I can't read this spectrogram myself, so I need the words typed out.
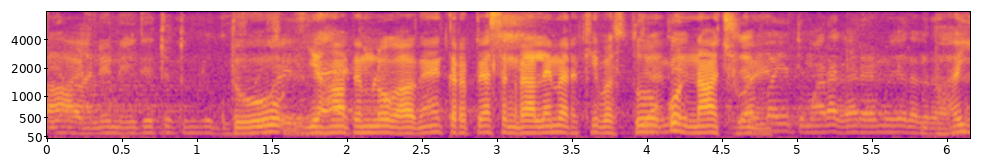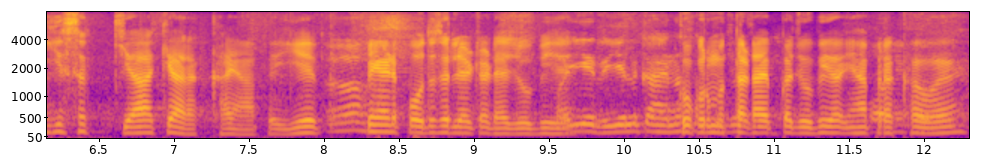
आने नहीं देते तुम लोग। तो यहाँ पे हम लोग आ गए हैं कृपया संग्रहालय में रखी वस्तुओं को ना छुए। भाई ये तुम्हारा घर है मुझे लग रहा है। भाई ये सब क्या क्या रखा है यहाँ पे? ये पेड़ पौधे से रिलेटेड है जो भी है। ये रियल का है कुकुरमुत्ता टाइप का जो भी है यहाँ पे रखा हुआ है।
